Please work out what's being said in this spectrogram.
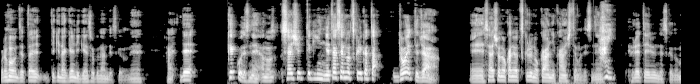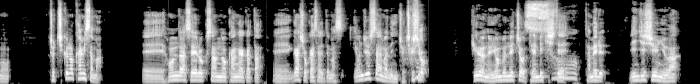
これも絶対的な原理原則なんですけどね。はい。で、結構ですね、あの、最終的にネタ線の作り方、どうやってじゃあ、えー最初のお金を作るのかに関してもですね、はい。触れているんですけども、貯蓄の神様えー、本田清六さんの考え方、えーが紹介されてます。40歳までに貯蓄しろ。は給料の4分の1を天引きして貯める。臨時収入は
